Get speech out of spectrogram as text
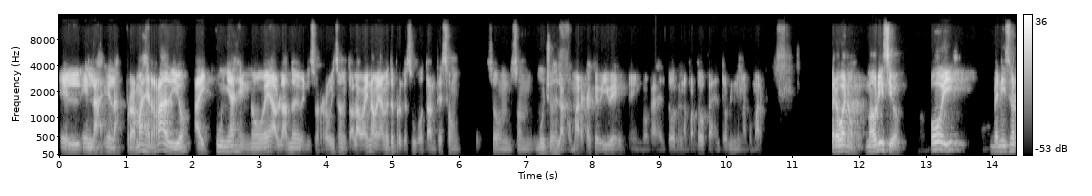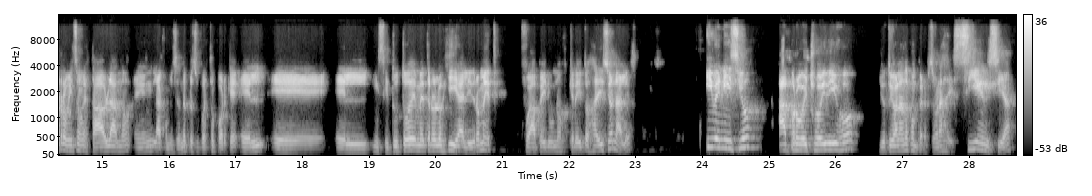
el, en, en los programas de radio hay cuñas en Nove hablando de Benicio Robinson y toda la vaina, obviamente porque sus votantes son, son, son muchos de la comarca que viven en Bocas del Toro, en la parte de Bocas del Toro y en la comarca. Pero bueno, Mauricio, hoy Benicio Robinson estaba hablando en la Comisión de Presupuesto porque el, eh, el Instituto de Meteorología, el Hidromet, fue a pedir unos créditos adicionales y Benicio aprovechó y dijo, yo estoy hablando con personas de ciencia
